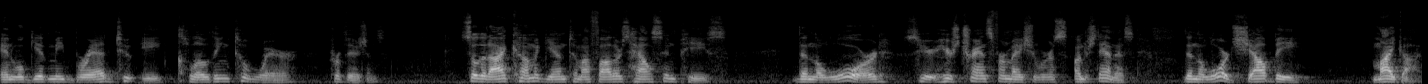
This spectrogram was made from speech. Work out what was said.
and will give me bread to eat, clothing to wear, provisions, so that I come again to my father's house in peace, then the Lord, so here, here's transformation, we're going to understand this, then the Lord shall be my God.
